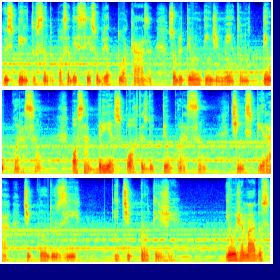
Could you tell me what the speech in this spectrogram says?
Que o Espírito Santo possa descer sobre a tua casa, sobre o teu entendimento, no teu coração. Possa abrir as portas do teu coração, te inspirar, te conduzir e te proteger. E hoje, amados,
